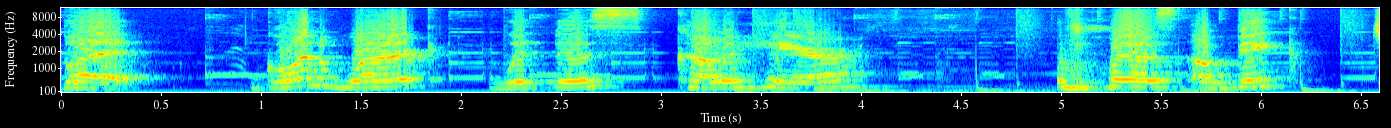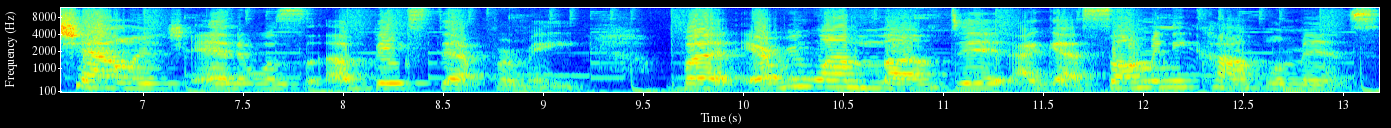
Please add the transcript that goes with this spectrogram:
But going to work with this colored hair was a big challenge and it was a big step for me. But everyone loved it. I got so many compliments.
